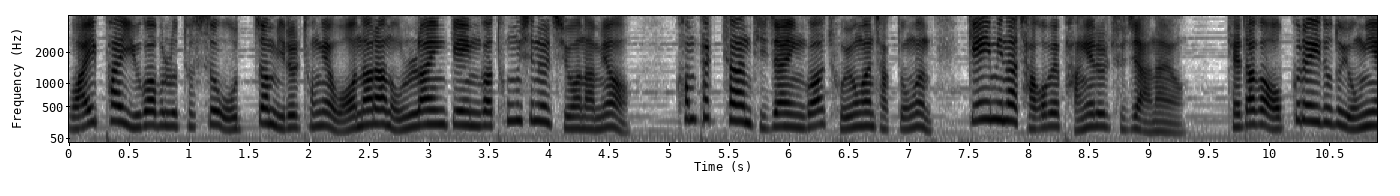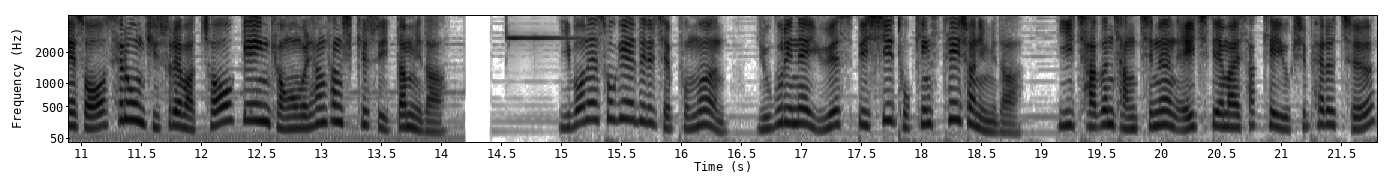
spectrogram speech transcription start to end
와이파이 6과 블루투스 5.1을 통해 원활한 온라인 게임과 통신을 지원하며 컴팩트한 디자인과 조용한 작동은 게임이나 작업에 방해를 주지 않아요. 게다가 업그레이드도 용이해서 새로운 기술에 맞춰 게임 경험을 향상시킬 수 있답니다. 이번에 소개해드릴 제품은 유그린의 USB-C 도킹 스테이션입니다. 이 작은 장치는 HDMI 4K 60Hz,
